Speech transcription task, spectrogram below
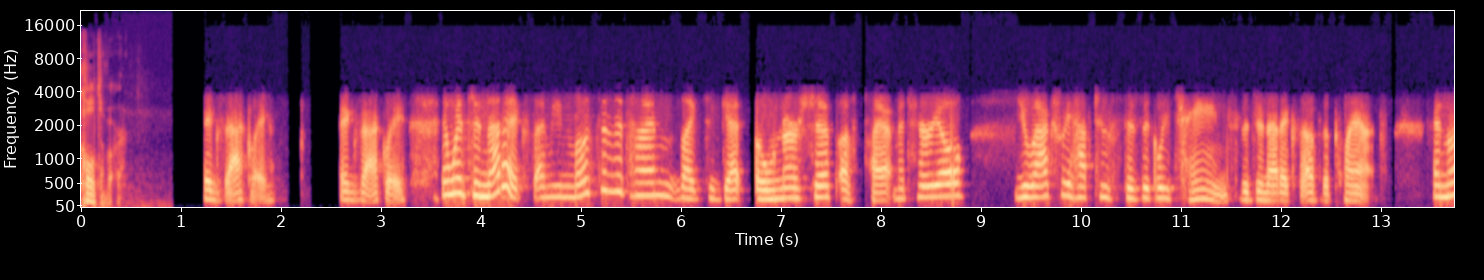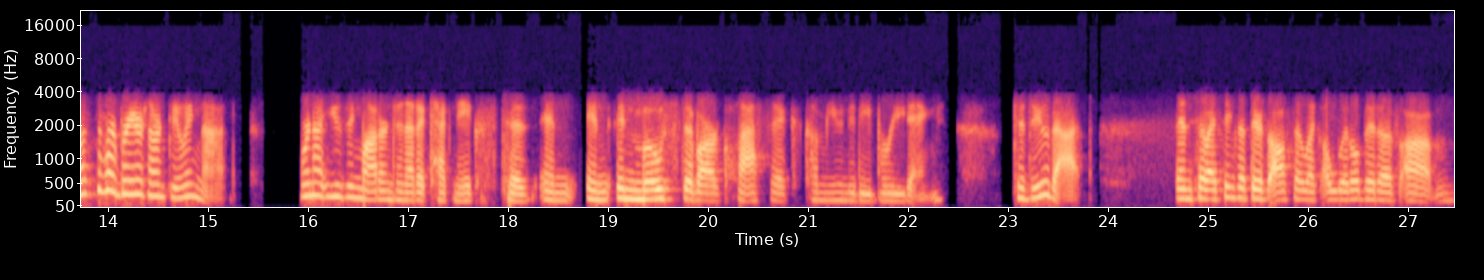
cultivar. Exactly. Exactly. And with genetics, I mean, most of the time, like to get ownership of plant material, you actually have to physically change the genetics of the plant. And most of our breeders aren't doing that. We're not using modern genetic techniques to in in in most of our classic community breeding to do that. And so I think that there's also like a little bit of um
